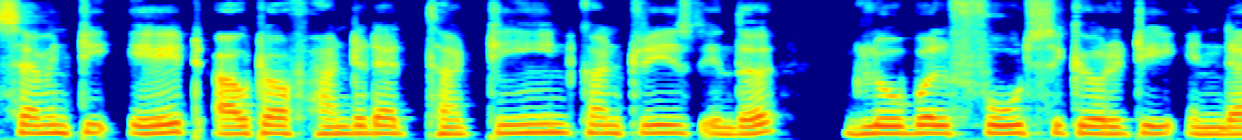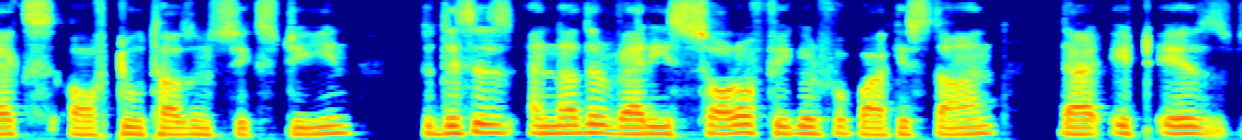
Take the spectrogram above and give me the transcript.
78 out of 113 countries in the Global Food Security Index of 2016. So this is another very sorrow figure for Pakistan that it is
